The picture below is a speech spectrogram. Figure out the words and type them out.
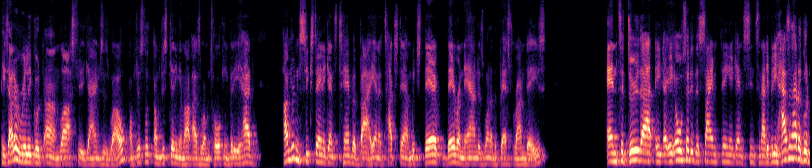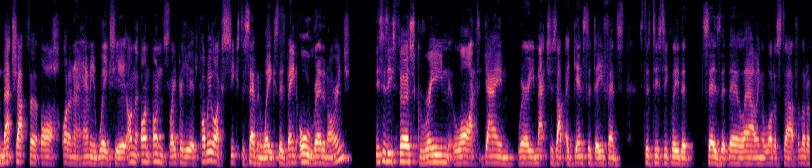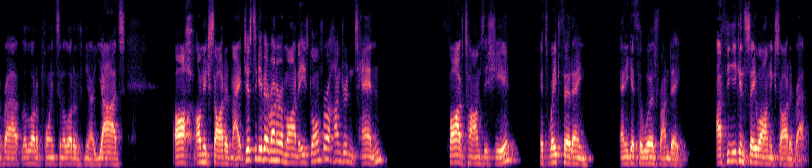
He's had a really good um, last few games as well. I'm just look, I'm just getting him up as I'm talking, but he had 116 against Tampa Bay and a touchdown, which they're they're renowned as one of the best run Ds. And to do that, he, he, also did the same thing against Cincinnati, but he hasn't had a good matchup for oh, I don't know how many weeks here on the on on sleeper here. It's probably like six to seven weeks. There's been all red and orange. This is his first green light game where he matches up against a defense statistically that says that they're allowing a lot of stuff, a lot of uh, a lot of points and a lot of you know yards. Oh, I'm excited, mate. Just to give everyone a reminder, he's gone for 110 five times this year. It's week 13, and he gets the worst run D. I think you can see why I'm excited, Rat.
